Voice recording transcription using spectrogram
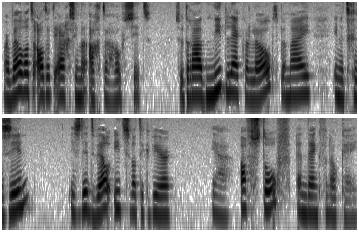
maar wel wat er altijd ergens in mijn achterhoofd zit. Zodra het niet lekker loopt bij mij in het gezin, is dit wel iets wat ik weer ja, afstof en denk van oké,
